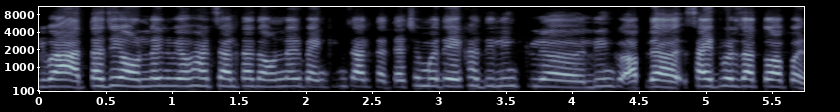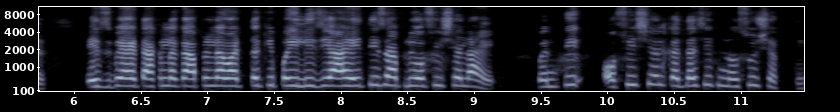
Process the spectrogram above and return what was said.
किंवा आता जे ऑनलाईन व्यवहार चालतात ऑनलाईन बँकिंग चालतात त्याच्यामध्ये एखादी लिंक लिंक आपल्या साईटवर जातो आपण. एसबीआय टाकलं का आपल्याला वाटतं की पहिली जी आहे तीच आपली ऑफिशियल आहे. पण ती ऑफिशियल कदाचित नसू शकते.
